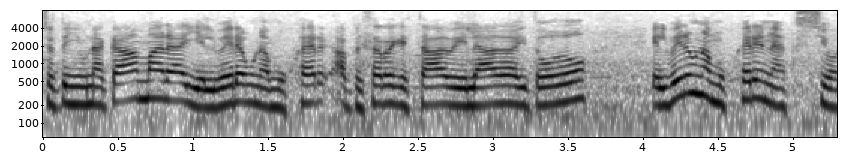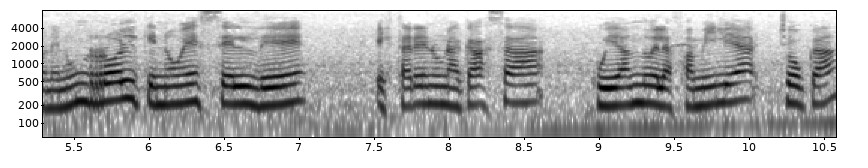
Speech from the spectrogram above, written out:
yo tenía una cámara y el ver a una mujer, a pesar de que estaba velada y todo, el ver a una mujer en acción, en un rol que no es el de estar en una casa cuidando de la familia, choca.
